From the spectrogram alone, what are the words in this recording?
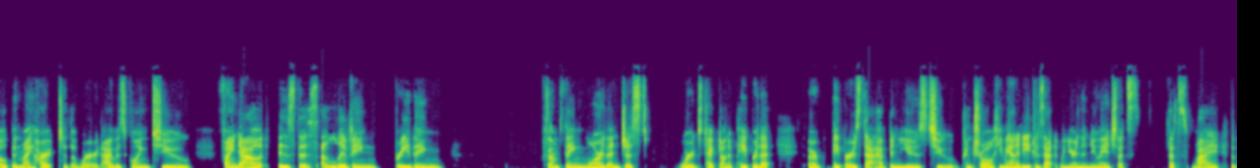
open my heart to the word. I was going to find out is this a living breathing something more than just words typed on a paper that or papers that have been used to control humanity because that when you're in the new age that's that's why the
